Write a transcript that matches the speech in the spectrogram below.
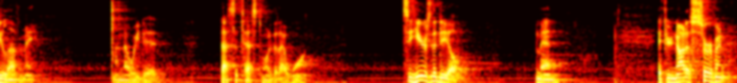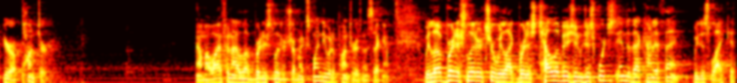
he loved me. I know he did. That's the testimony that I want. See, here's the deal, men. If you're not a servant, you're a punter. Now, my wife and I love British literature. I'm going to explain to you what a punter is in a second. We love British literature. We like British television. Just, we're just into that kind of thing. We just like it.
